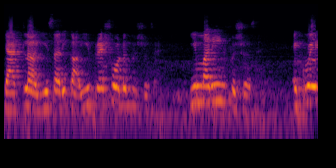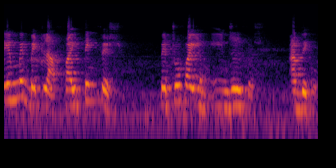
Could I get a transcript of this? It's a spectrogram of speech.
कैटला ये सारी का, ये फ्रेश वाटर फिशेस हैं। ये मरीन फिशेज हैं। एक्वेरियम में Betta fighting fish Pterophyllum angel fish आप देखो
